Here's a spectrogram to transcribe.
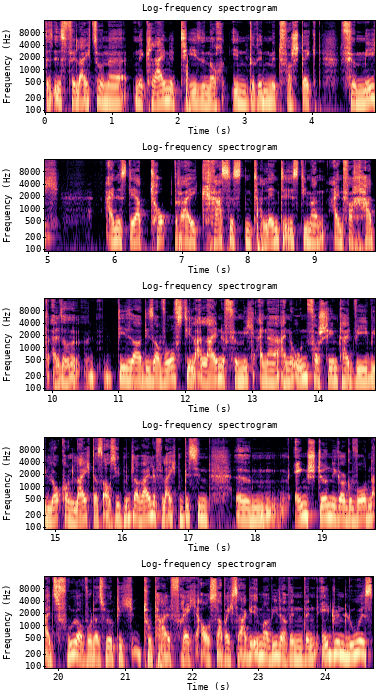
das ist vielleicht so eine, eine kleine These noch innen drin mit versteckt. Für mich eines der Top 3 krassesten Talente ist, die man einfach hat. Also dieser, dieser Wurfstil alleine für mich eine, eine Unverschämtheit, wie, wie locker und leicht das aussieht. Mittlerweile vielleicht ein bisschen ähm, engstirniger geworden als früher, wo das wirklich total frech aussah. Aber ich sage immer wieder, wenn, wenn Adrian Lewis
